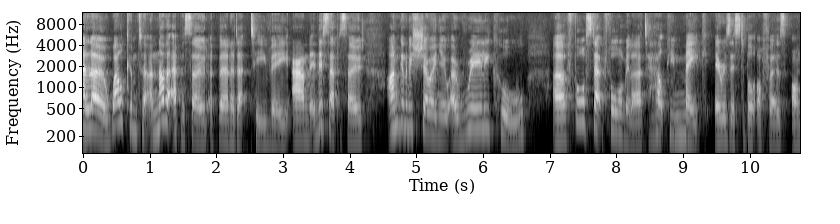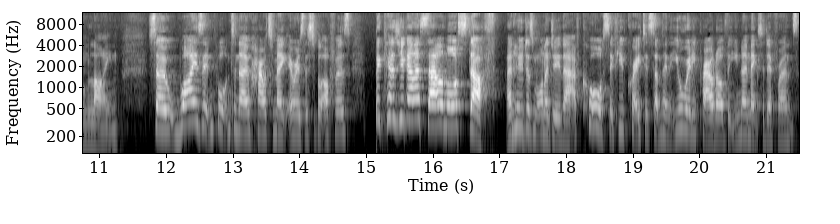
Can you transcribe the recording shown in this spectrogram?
Hello, welcome to another episode of Bernadette TV. And in this episode, I'm going to be showing you a really cool uh, four step formula to help you make irresistible offers online. So, why is it important to know how to make irresistible offers? Because you're going to sell more stuff. And who doesn't want to do that? Of course, if you've created something that you're really proud of, that you know makes a difference,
